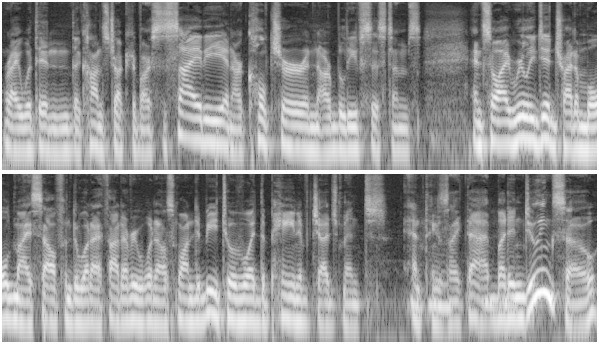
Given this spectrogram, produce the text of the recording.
right within the construct of our society and our culture and our belief systems. And so i really did try to mold myself into what i thought everyone else wanted to be to avoid the pain of judgment and things mm-hmm. like that. But mm-hmm. in doing so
